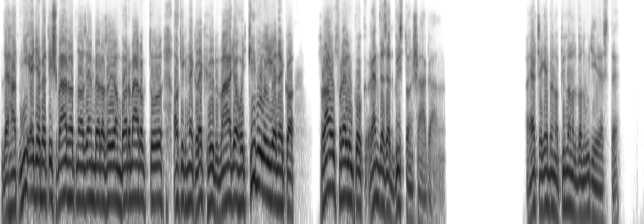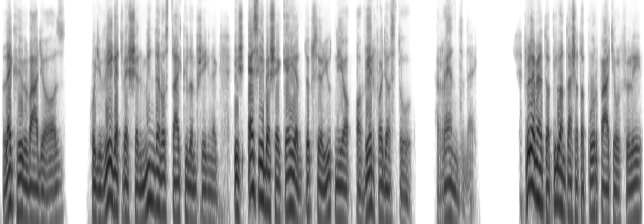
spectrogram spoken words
De hát mi egyebet is várhatna az ember az olyan barbároktól, akiknek leghőbb vágya, hogy kívül éljenek a Frau rendezett biztonságán. A herceg ebben a pillanatban úgy érezte, leghőbb vágya az, hogy véget vessen minden osztály különbségnek, és eszébe se kelljen többször jutnia a vérfagyasztó rendnek. Fölemelte a pillantását a porfátyol fölé,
